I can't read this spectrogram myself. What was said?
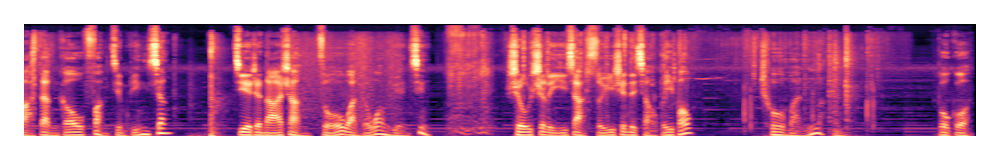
把蛋糕放进冰箱，接着拿上昨晚的望远镜，收拾了一下随身的小背包，出门了。不过，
